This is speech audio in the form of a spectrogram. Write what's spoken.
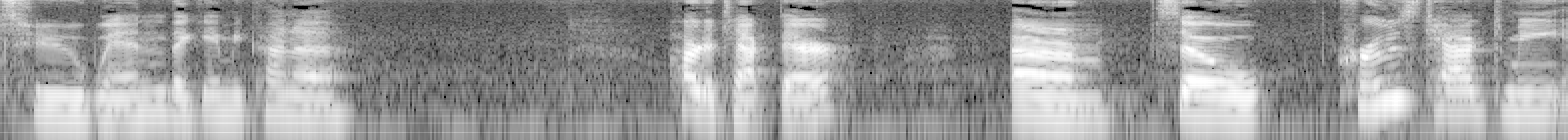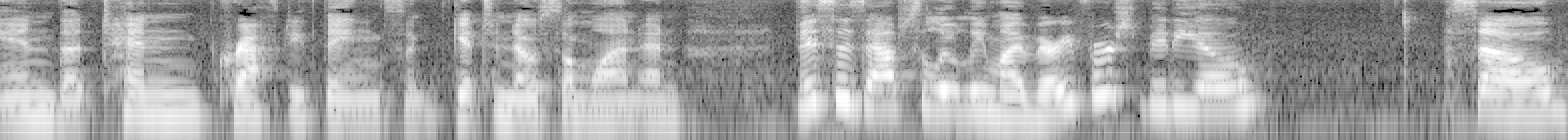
to win. They gave me kind of heart attack there. Um, so Cruz tagged me in the 10 crafty things and get to know someone, and this is absolutely my very first video. So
